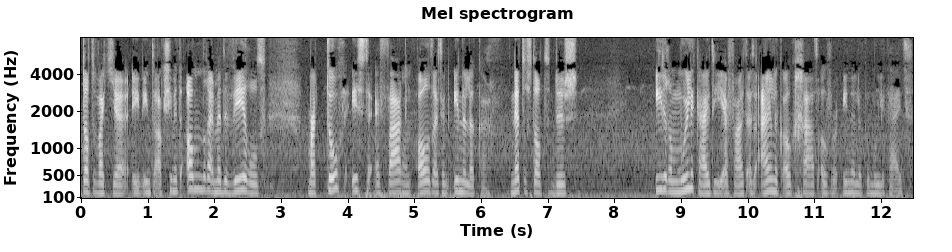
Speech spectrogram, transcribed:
dat wat je in interactie met anderen en met de wereld. Maar toch is de ervaring altijd een innerlijke. Net als dat dus iedere moeilijkheid die je ervaart uiteindelijk ook gaat over innerlijke moeilijkheid.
